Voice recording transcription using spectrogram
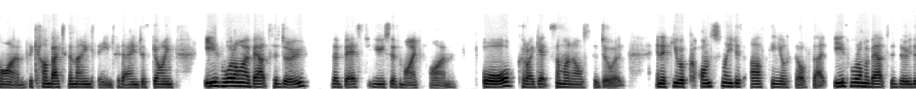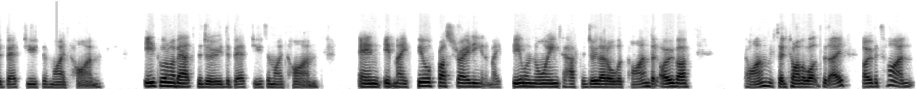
time to come back to the main theme today and just going is what i'm about to do the best use of my time? Or could i get someone else to do it And if you are constantly just asking yourself that, is what I'm about to do the best use of my time? Is what I'm about to do the best use of my time? And it may feel frustrating and it may feel annoying to have to do that all the time, but over time, we said time a lot today, over time,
